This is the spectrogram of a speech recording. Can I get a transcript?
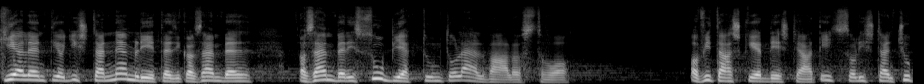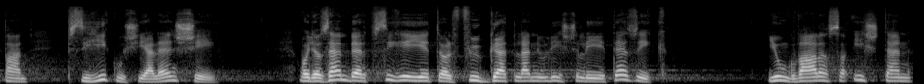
Kijelenti, hogy Isten nem létezik az, ember, az emberi szubjektumtól elválasztva. A vitás kérdés tehát így szól, Isten csupán pszichikus jelenség, vagy az ember pszichéjétől függetlenül is létezik? Jung válasza, Isten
